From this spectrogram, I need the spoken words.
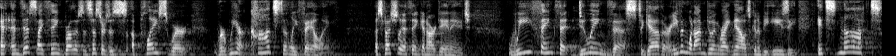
And, and, this, I think, brothers and sisters, is a place where, where we are constantly failing, especially, I think, in our day and age. We think that doing this together, even what I'm doing right now, is going to be easy. It's not.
